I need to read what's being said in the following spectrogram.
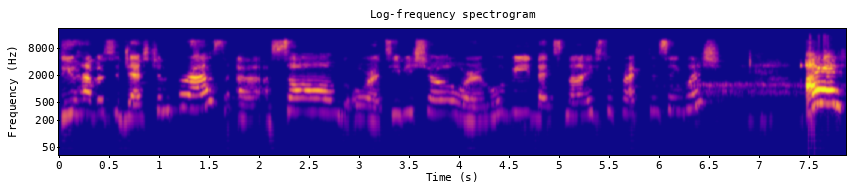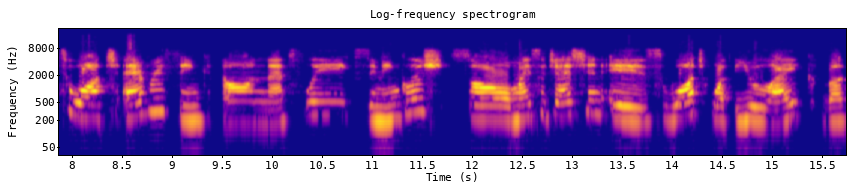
Do you have a suggestion for us? Uh, a song or a TV show or a movie that's nice to practice English? I like to watch everything on Netflix in English. So my suggestion is watch what you like, but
